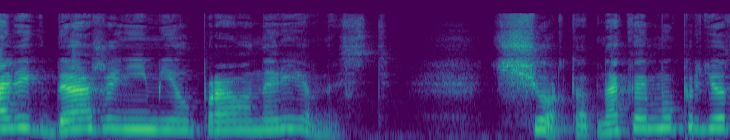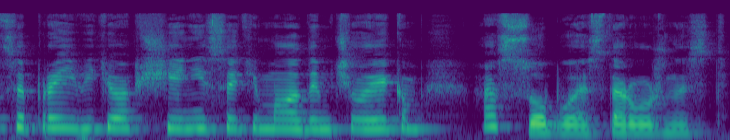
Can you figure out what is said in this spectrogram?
Алик даже не имел права на ревность. Черт, однако ему придется проявить в общении с этим молодым человеком особую осторожность.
